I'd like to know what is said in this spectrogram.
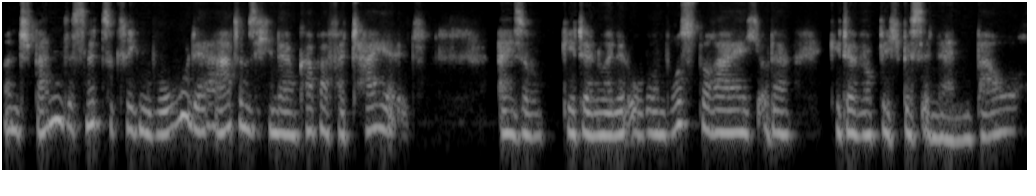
Und spannend ist mitzukriegen, wo der Atem sich in deinem Körper verteilt. Also geht er nur in den oberen Brustbereich oder geht er wirklich bis in deinen Bauch?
